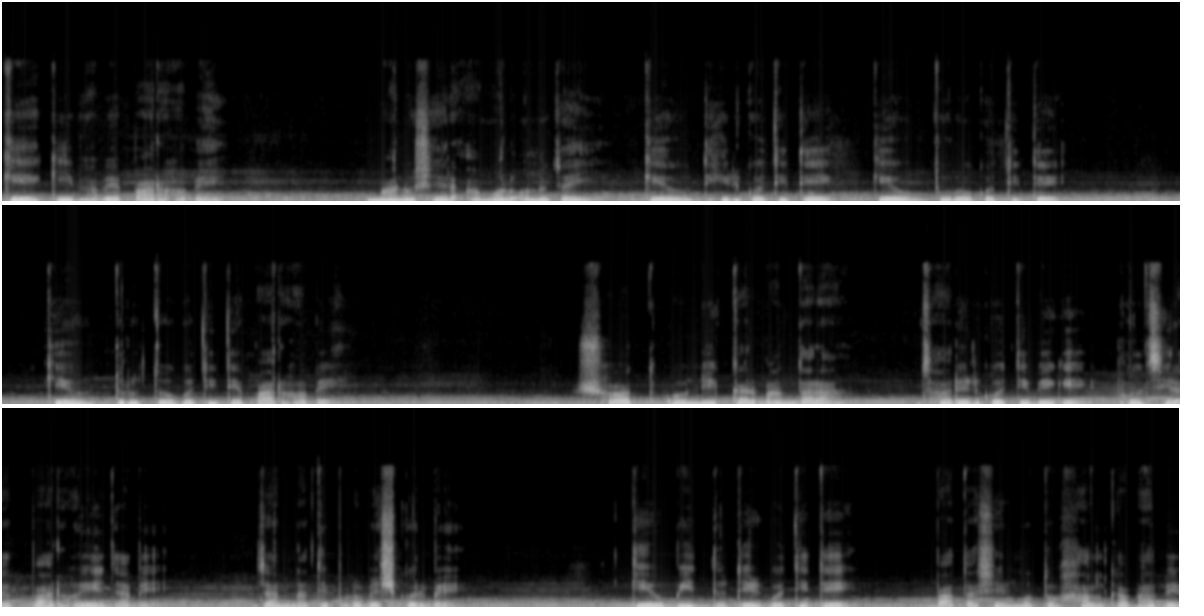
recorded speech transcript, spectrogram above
কে কীভাবে পার হবে? মানুষের আমল অনুযায়ী কেউ ধীর গতিতে কেউ দ্রুত গতিতে কেউ দ্রুত গতিতে পার হবে। সৎ ও নেককার বান্দারা ঝড়ের গতিবেগে ফুলসিরাত পার হয়ে যাবে, জান্নাতে প্রবেশ করবে। কেউ বিদ্যুতের গতিতে বাতাসের মতো হালকাভাবে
